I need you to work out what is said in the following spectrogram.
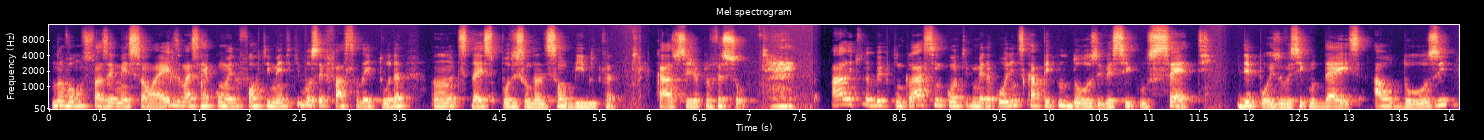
não vamos fazer menção a eles, mas recomendo fortemente que você faça a leitura antes da exposição da lição bíblica, caso seja professor. A leitura bíblica em classe se encontra em 1 Coríntios capítulo 12, versículo 7 depois do versículo 10 ao 12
